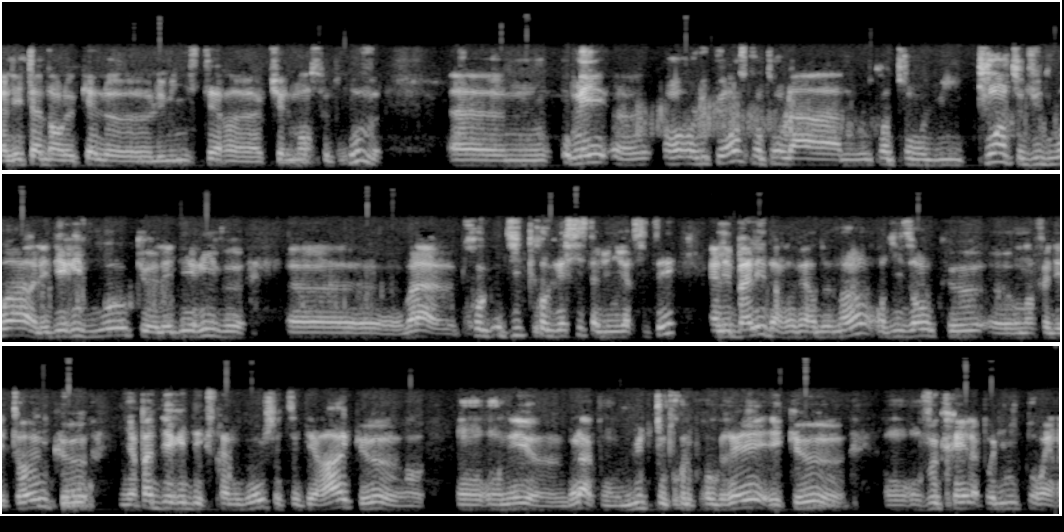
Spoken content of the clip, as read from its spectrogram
l'état dans lequel le ministère actuellement se trouve. Euh, mais euh, en, l'occurrence, quand on, la, quand on lui pointe du doigt les dérives woke, les dérives euh, voilà, dites progressistes à l'université, elle est balayée d'un revers de main en disant que on en fait des tonnes, qu'il n'y a pas de dérive d'extrême gauche, etc., que on, est voilà, qu'on lutte contre le progrès et que on veut créer la polémique pour rien.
